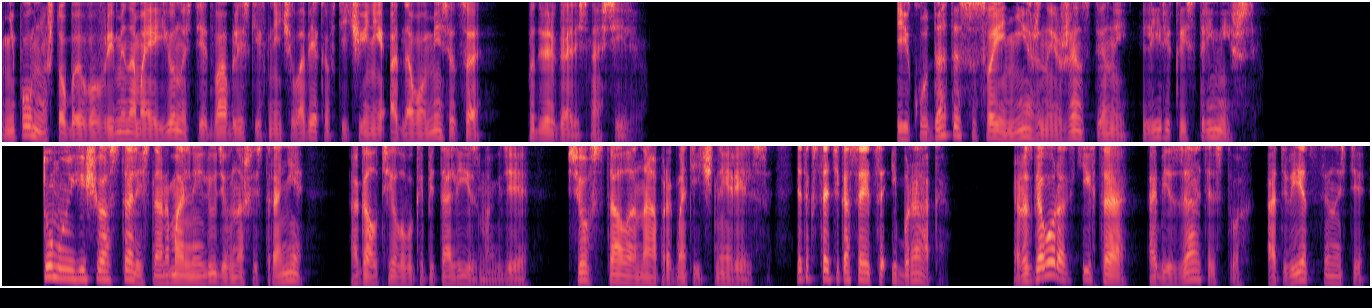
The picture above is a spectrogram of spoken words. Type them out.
Не помню, чтобы во времена моей юности два близких мне человека в течение одного месяца подвергались насилию. И куда ты со своей нежной, женственной лирикой стремишься? Думаю, еще остались нормальные люди в нашей стране оголтелого капитализма, где все встало на прагматичные рельсы. Это, кстати, касается и брака. Разговоры о каких-то обязательствах, ответственности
